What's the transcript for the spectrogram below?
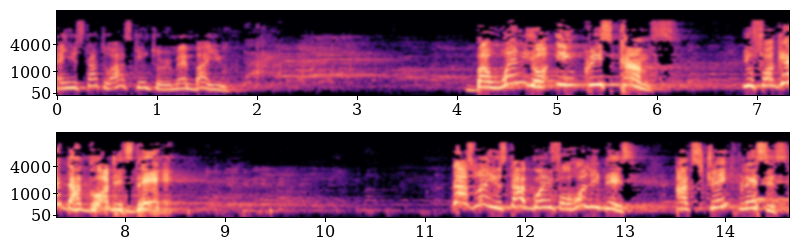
And you start to ask Him to remember you. But when your increase comes, you forget that God is there. That's when you start going for holidays at strange places.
